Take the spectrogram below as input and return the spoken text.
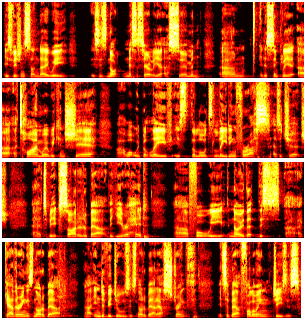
is Vision Sunday. We this is not necessarily a, sermon. Um, it is simply a, a, time where we can share uh, what we believe is the Lord's leading for us as a church uh, to be excited about the year ahead. Uh, for we know that this uh, gathering is not about uh, individuals, it's not about our strength, it's about following Jesus.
